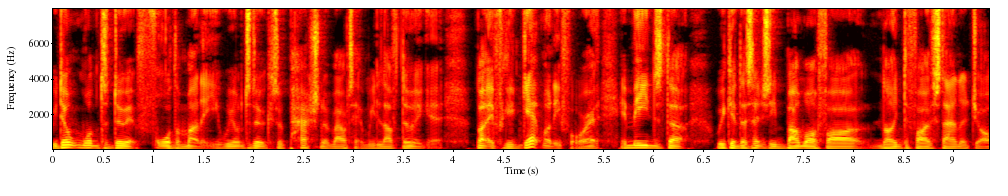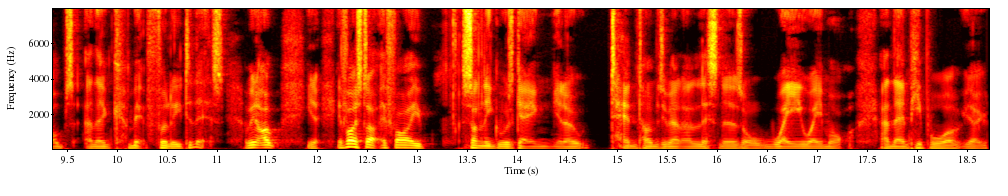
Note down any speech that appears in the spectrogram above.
we don't want to do it for the money. We want to do it because we're passionate about it and we love doing it. But if we could get money for it, it means that we could essentially bum off our nine to five standard jobs and then commit fully to this. I mean, I you know, if I start, if I suddenly was getting you know 10 times the amount of listeners or way way more and then people were you know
